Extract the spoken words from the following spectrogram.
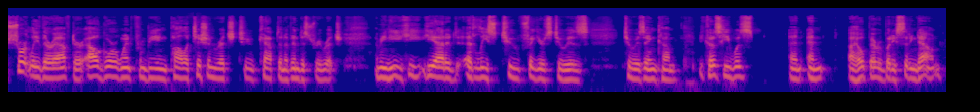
shortly thereafter, Al Gore went from being politician rich to captain of industry rich. I mean, he he he added at least two figures to his to his income because he was, and and I hope everybody's sitting down.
